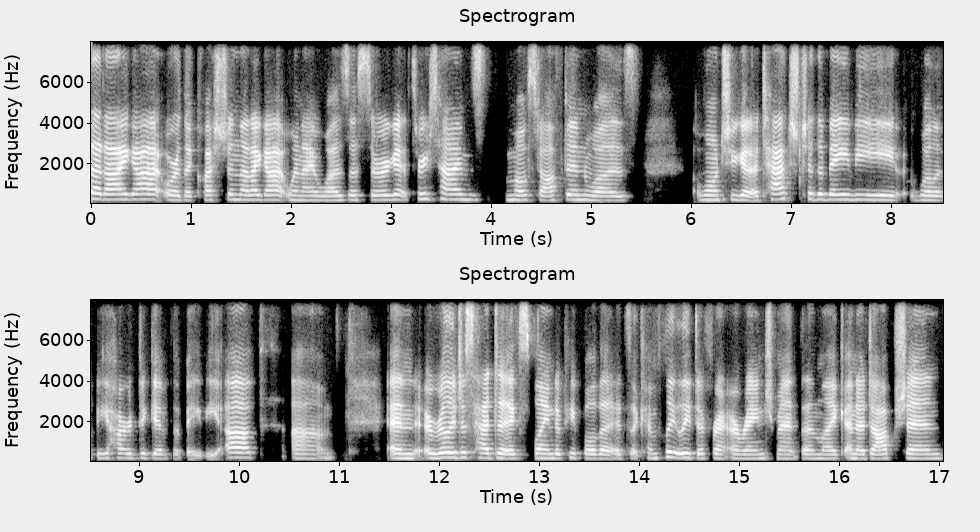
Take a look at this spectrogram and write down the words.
that I got, or the question that I got when I was a surrogate three times most often was Won't you get attached to the baby? Will it be hard to give the baby up? Um, and I really just had to explain to people that it's a completely different arrangement than like an adoption,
